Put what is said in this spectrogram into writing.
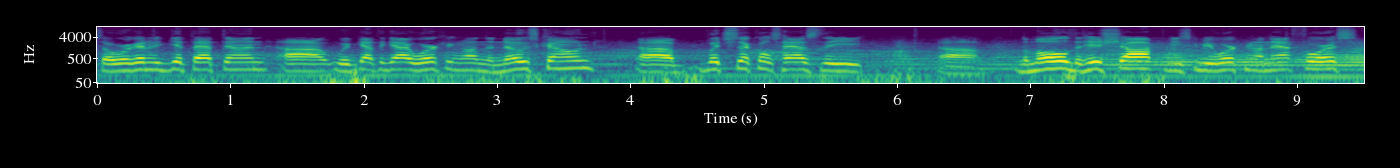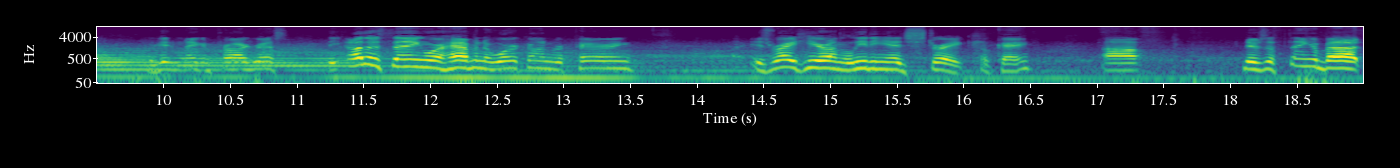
So we're going to get that done. Uh, we've got the guy working on the nose cone. Uh, Butch Sickles has the uh, the mold at his shop, and he's going to be working on that for us. We're getting making progress. The other thing we're having to work on repairing is right here on the leading edge strake. Okay. Uh, there's a thing about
